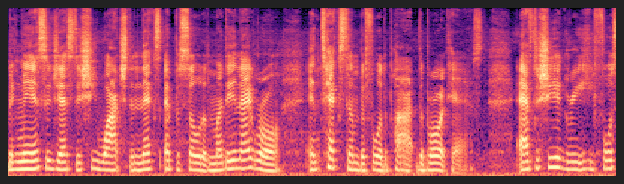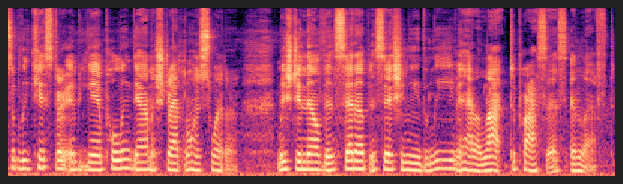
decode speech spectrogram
McMahon suggested she watch the next episode of Monday Night Raw and text him before the pod, the broadcast. After she agreed, he forcibly kissed her and began pulling down a strap on her sweater. Miss Janelle then set up and said she needed to leave and had a lot to process and left.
